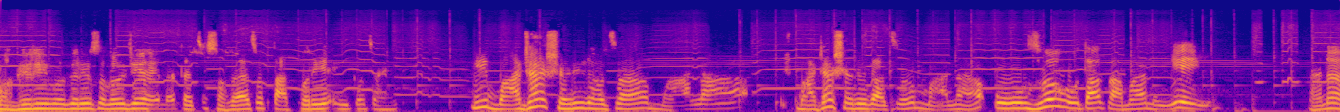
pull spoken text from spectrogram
वगैरे वगैरे सगळं जे आहे ना त्याचं सगळ्याचं तात्पर्य एकच आहे. की माझ्या शरीराचा मला माझ्या शरीराचं मला ओझ होता कामा नये. है ना?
